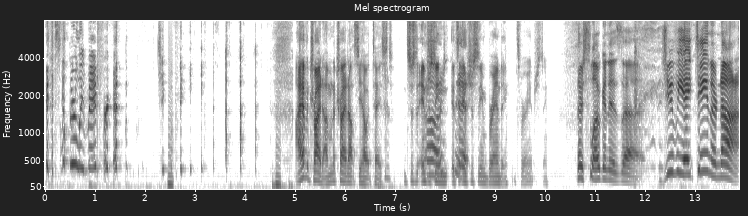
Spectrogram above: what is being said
It's literally made for him. Juvie. I haven't tried it. I'm gonna try it out, see how it tastes. It's just an oh, interesting it's an interesting branding. It's very interesting. Their slogan is uh, "Juvie 18 or not."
